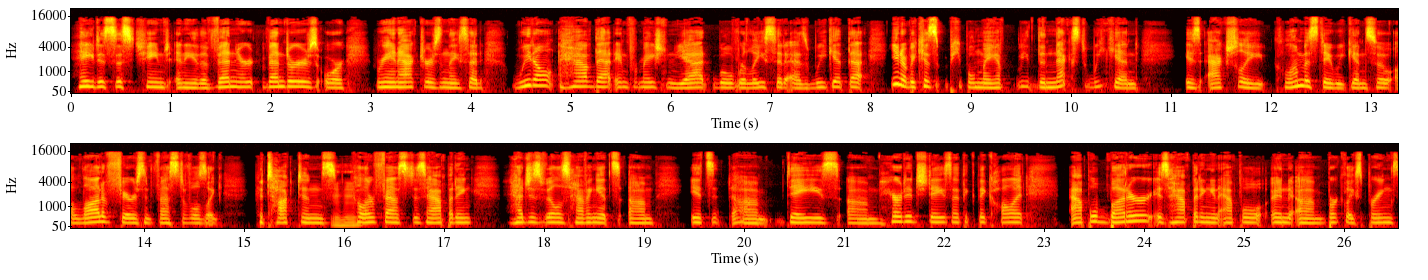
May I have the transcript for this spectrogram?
hey, does this change any of the vendor, vendors or reenactors? And they said, we don't have that information yet. We'll release it as we get that, you know, because people may have the next weekend is actually Columbus Day weekend. So a lot of fairs and festivals like Catoctin's Color Fest is happening. Hedgesville is having its um, its um, days, um, Heritage Days, I think they call it. Apple Butter is happening in Apple in um, Berkeley Springs.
